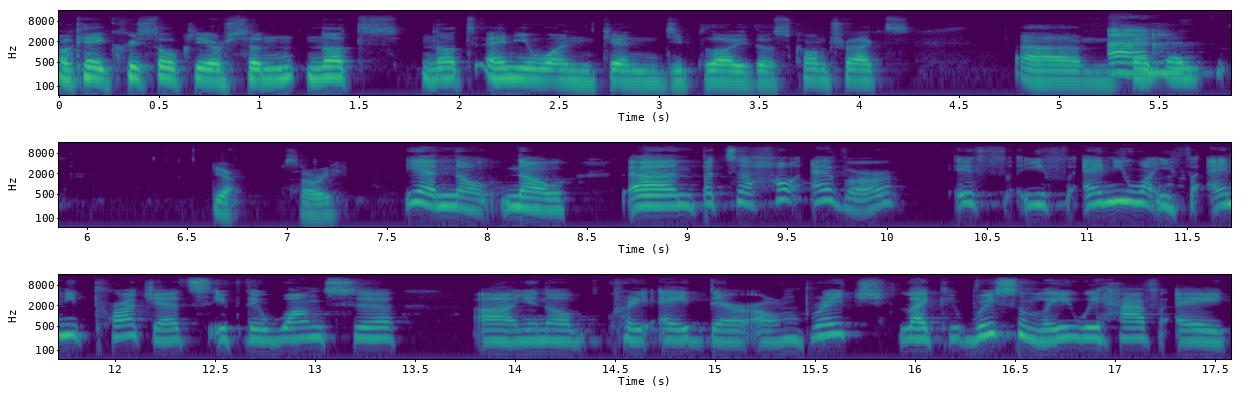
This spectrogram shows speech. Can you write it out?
Okay, crystal clear. So not not anyone can deploy those contracts. Um, um and, and, yeah, sorry. Yeah, no, no. Um, but uh, however, if if anyone, if any projects, if they want to, uh, you know, create their own bridge, like recently we have a,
